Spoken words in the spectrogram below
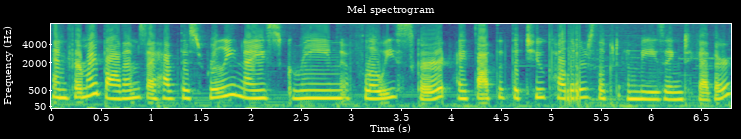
And for my bottoms, I have this really nice green flowy skirt. I thought that the two colors looked amazing together.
